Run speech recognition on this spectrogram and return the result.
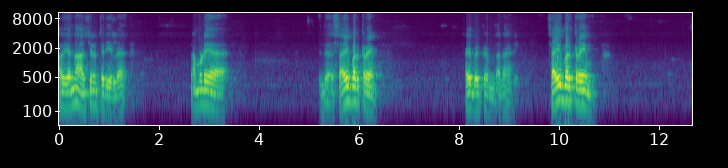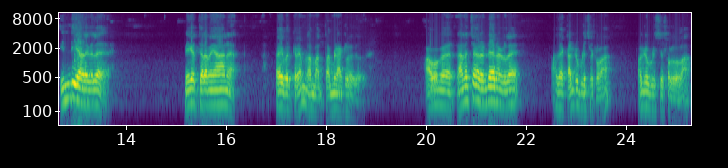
அது என்ன ஆச்சுன்னு தெரியல. நம்முடைய இந்த சைபர் கிரைம் சைபர் கிரைம் தானே? சைபர் கிரைம் இந்திய அளவில் மிக திறமையான சைபர் கிரைம் நம்ம தமிழ்நாட்டில் இருக்குது. அவங்க நினச்சா ரெண்டே நாளில் அதை கண்டுபிடிச்சிருக்கலாம் கண்டுபிடிச்சு சொல்லலாம்.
